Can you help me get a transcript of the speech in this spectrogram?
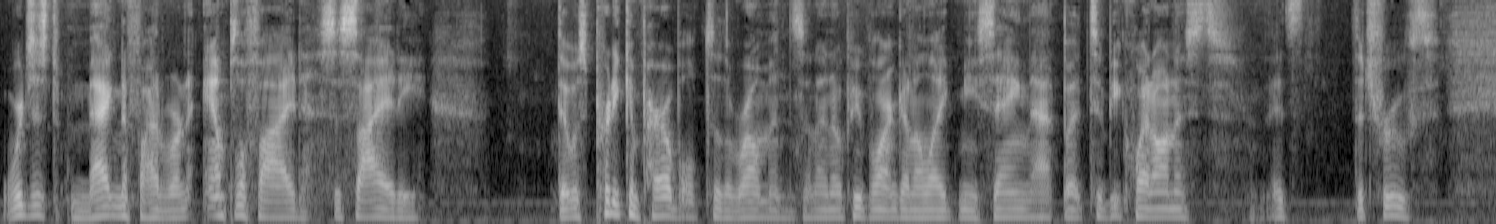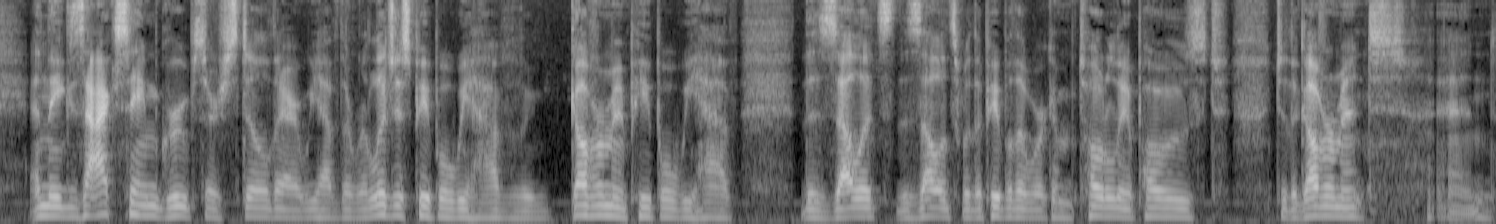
we're just magnified we're an amplified society that was pretty comparable to the Romans. And I know people aren't going to like me saying that, but to be quite honest, it's the truth. And the exact same groups are still there. We have the religious people, we have the government people, we have the zealots. The zealots were the people that were totally opposed to the government. And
